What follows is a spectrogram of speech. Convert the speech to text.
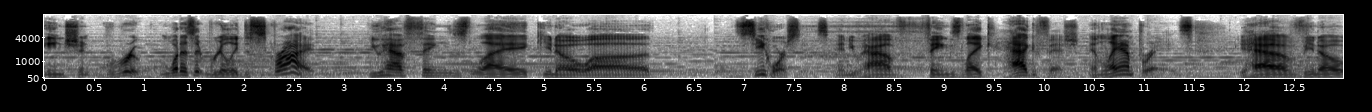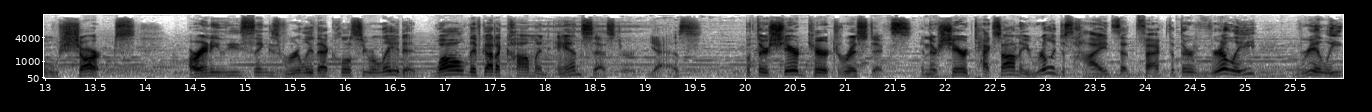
ancient group. What does it really describe? You have things like, you know, uh, seahorses, and you have things like hagfish and lampreys. You have, you know, sharks. Are any of these things really that closely related? Well, they've got a common ancestor, yes. But their shared characteristics and their shared taxonomy really just hides that fact that they're really, really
